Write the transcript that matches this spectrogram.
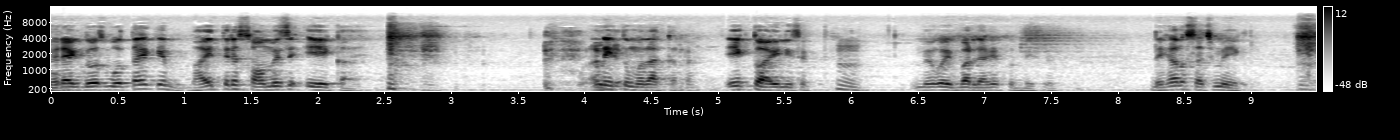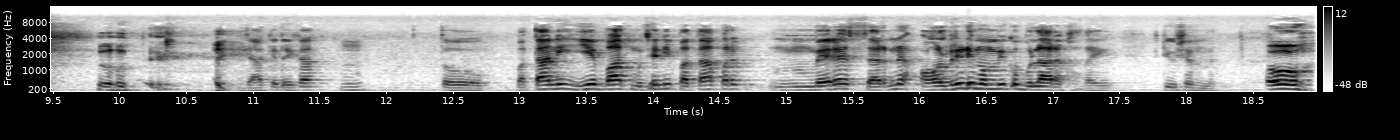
मेरा एक दोस्त बोलता है कि भाई तेरे सौ में से एक आए बोला, नहीं तू मज़ाक कर रहा है। एक तो आ ही नहीं सकते। मेरे को एक बार जाके खुद देखना। देखा तो सच में एक। जाके देखा। तो पता नहीं ये बात मुझे नहीं पता पर मेरे सर ने ऑलरेडी मम्मी को बुला रखा था ट्यूशन में। ओह।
